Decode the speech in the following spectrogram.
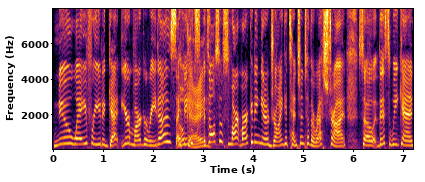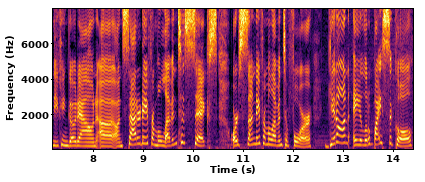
new way for you to get your margaritas. I think Okay. it's it's also smart marketing, you know, drawing attention to the restaurant. So this weekend you can go down uh, on Saturday from 11 to 6 or Sunday from 11 to 4. Get on a little bicycle,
